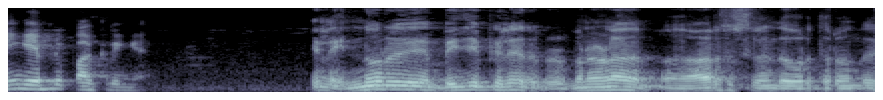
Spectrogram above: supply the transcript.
நீங்க எப்படி பாக்குறீங்க இல்லை இன்னொரு பிஜேபியில் ரொம்ப நாளாக ஆர்எஸ்எஸ்ல இருந்த ஒருத்தர் வந்து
